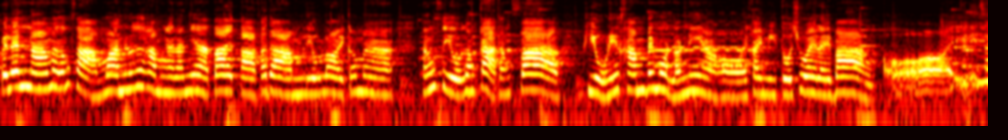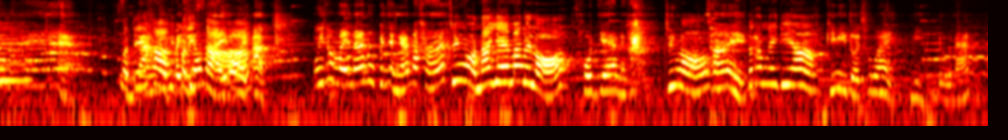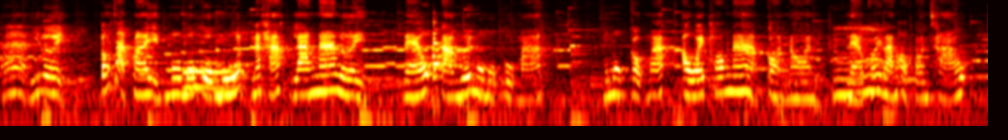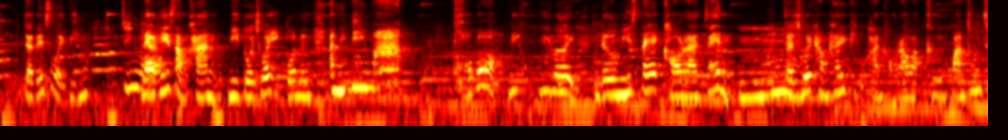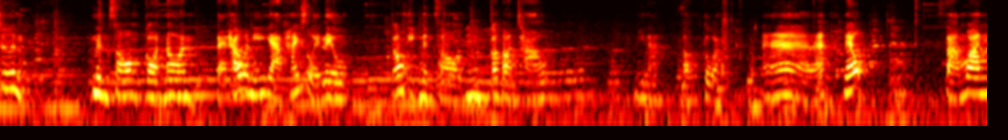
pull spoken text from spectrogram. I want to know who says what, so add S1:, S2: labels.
S1: ไปเล่นน้ำมาตั้งสามวันไม่รู้จะทำไงแล้วเนี่ย ใต้ตาก็ดำริ้วรอยก็มา ทั้งสิวทั้งกาทั้งฝ้า ผิวนี่ค้ำไปหมดแล้วเนี่ยโอ้ยใครมีตัวช่วยอะไรบ้าง โอ้ยสวัสดีค่ะ
S2: สงกรานต์หยุ
S1: พี่
S2: ไป
S1: ปริ
S2: เที่ยวไหน
S1: ษา
S2: เอ่ยอะอุ้ยทำไมหน้าหนูเป็นอย่างนั้นนะคะ
S1: จริงเหรอหน้าแย่มากเลยเหรอ
S2: โคตรแย่เลยค่ะ
S1: จริงเหรอ
S2: ใช่
S1: แล้วทำไงดีอะ
S2: พี่มีตัวช่วย นี่ดูนะ อ่า นี่เลย ต้องจัดไปโมโมโกะมูสนะคะ ล้างหน้าเลย แล้วตามด้วยโมโมโกะมาร์กโมโมโกะมาร์กเอาไว้พอกหน้าก่อนนอน
S1: อืม
S2: แล้วก็ล้างออกตอนเช้า จะได้สวยวิ้ง
S1: จริงเหรอ
S2: แล้วที่สำคัญมีตัวช่วยอีกตัวหนึ่งอันนี้ดีมาก ขอบอกดีดีเลยเดอร์มิสเตคอลลาเจน
S1: อืม
S2: จะช่วยทำให้ผิวพรรณของเราอะคืนความชุ่มชื่นหนึ่งซองก่อนนอน แต่ถ้าวันนี้อยากให้สวยเร็ว ต้องอีกหนึ่งซอง
S1: อืม
S2: ก็ตอนเช้า นี่นะสองตัวอ่านะแล้วสามวัน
